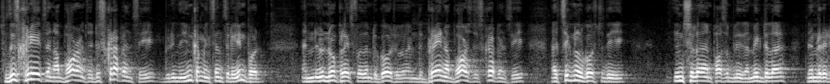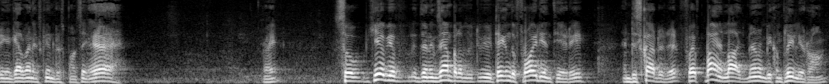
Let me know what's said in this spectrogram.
So this creates an abhorrence, a discrepancy between the incoming sensory input and no, place for them to go to, and the brain abhors discrepancy, that signal goes to the insula and possibly the amygdala, generating a galvanic skin response, saying, eh. Right? So here we have an example of. We've taken the Freudian theory and discarded it, for, by and large, may not be completely wrong,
